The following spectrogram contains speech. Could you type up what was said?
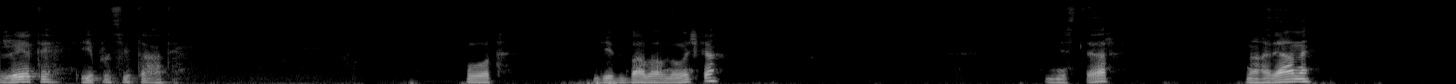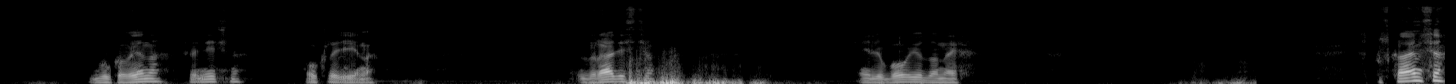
жити і процвітати. От дід, баба, внучка. Дністер, Нагоряни, Буковина Північна, Україна. З радістю і любов'ю до них. Спускаємося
